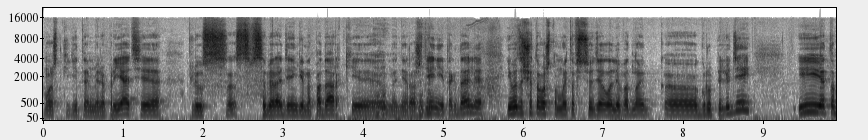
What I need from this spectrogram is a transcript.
может, какие-то мероприятия, плюс собирать деньги на подарки, mm-hmm. на день рождения mm-hmm. и так далее. И вот за счет того, что мы это все делали в одной э, группе людей, и это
